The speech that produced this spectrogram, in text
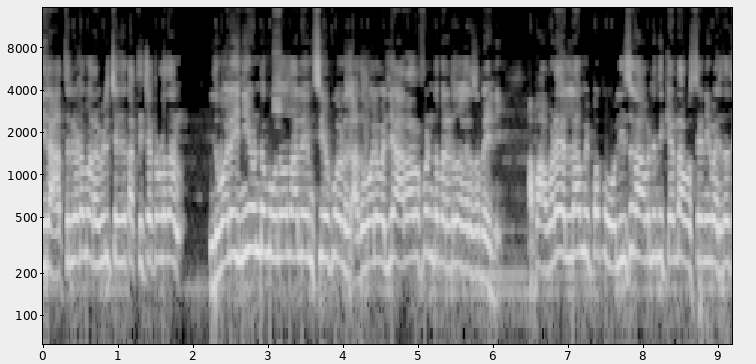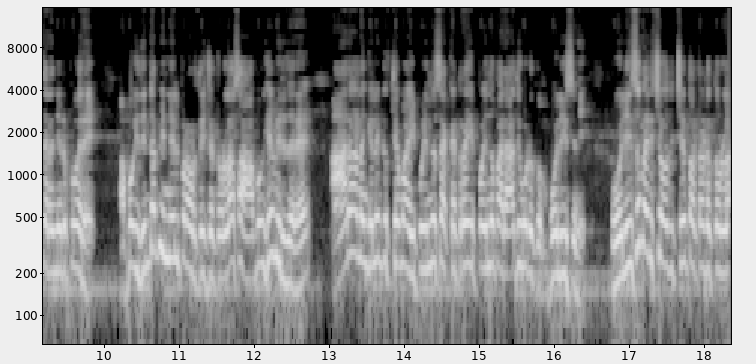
ഈ രാത്രിയുടെ മറവിൽ ചെയ്ത് കത്തിച്ചിട്ടുള്ളതാണ്. ഇതുപോലെ ഇനിയുണ്ട് മൂന്നോ നാലോ എം സി എഫുകൾ അതുപോലെ വലിയ ആർ ആർ എഫ് ഉണ്ട് മരട് നഗരസഭയിൽ. അപ്പോൾ അവിടെയെല്ലാം ഇപ്പോൾ പോലീസ് കാവലിൽ നിൽക്കേണ്ട അവസ്ഥയാണ് ഈ വരുന്ന തെരഞ്ഞെടുപ്പ് വരെ. അപ്പോൾ ഇതിന്റെ പിന്നിൽ പ്രവർത്തിച്ചിട്ടുള്ള സാമൂഹ്യ വിരുദ്ധരെ ആരാണെങ്കിലും കൃത്യമായി ഇപ്പോൾ ഇന്ന് സെക്രട്ടറി ഇപ്പോൾ ഇന്ന് പരാതി കൊടുക്കും പോലീസിന്. പോലീസ് പരിശോധിച്ച് തൊട്ടടുത്തുള്ള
